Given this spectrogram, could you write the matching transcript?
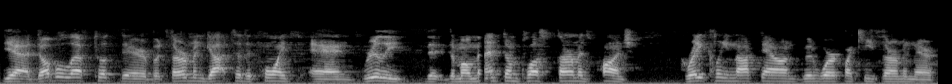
Yeah, double left hook there, but Thurman got to the point, and really the, the momentum plus Thurman's punch, great clean knockdown, good work by Keith Thurman there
